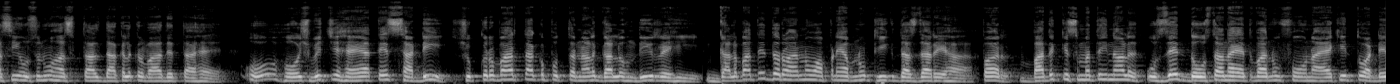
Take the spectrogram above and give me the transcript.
ਅਸੀਂ ਉਸ ਨੂੰ ਹਸਪਤਾਲ ਦਾਖਲ ਕਰਵਾ ਦਿੱਤਾ ਹੈ। ਉਹ ਹੋਸ਼ ਵਿੱਚ ਹੈ ਅਤੇ ਸਾਡੀ ਸ਼ੁੱਕਰਵਾਰ ਤੱਕ ਪੁੱਤਰ ਨਾਲ ਗੱਲ ਹੁੰਦੀ ਰਹੀ। ਗੱਲਬਾਤ ਦੇ ਦੌਰਾਨ ਉਹ ਆਪਣੇ ਆਪ ਨੂੰ ਠੀਕ ਦੱਸਦਾ ਰਿਹਾ, ਪਰ ਬਦਕਿਸਮਤੀ ਨਾਲ ਉਸਦੇ ਦੋਸਤਾਂ ਦਾ ਐਤਵਾਰ ਨੂੰ ਫੋਨ ਆਇਆ ਕਿ ਤੁਹਾਡੇ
